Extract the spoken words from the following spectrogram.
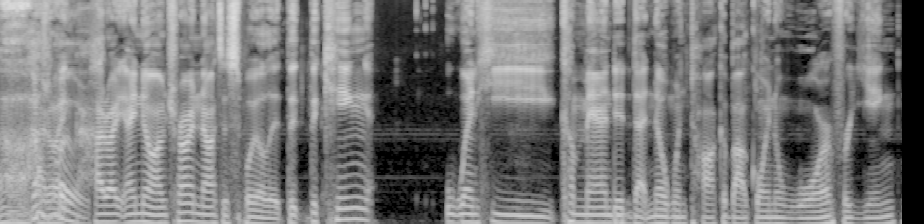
Ah, No how, do I, how do I? I know I'm trying not to spoil it. The the king, when he commanded that no one talk about going to war for Ying,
